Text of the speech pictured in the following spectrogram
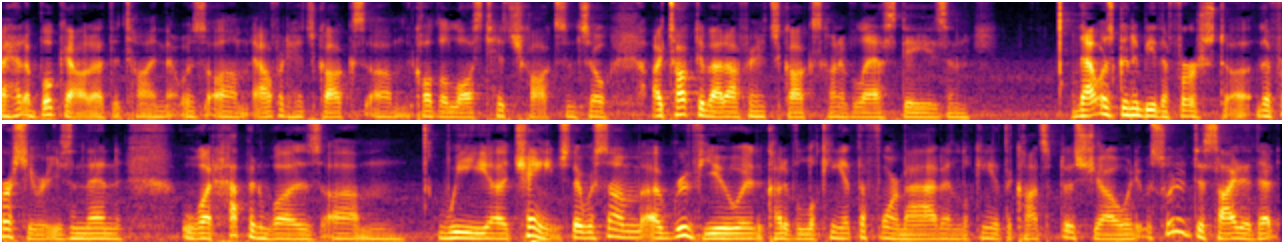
I had a book out at the time that was um, Alfred Hitchcock's um, called The Lost Hitchcocks, and so I talked about Alfred Hitchcock's kind of last days and that was going to be the first uh, the first series. And then what happened was um, we uh, changed. There was some uh, review and kind of looking at the format and looking at the concept of the show, and it was sort of decided that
